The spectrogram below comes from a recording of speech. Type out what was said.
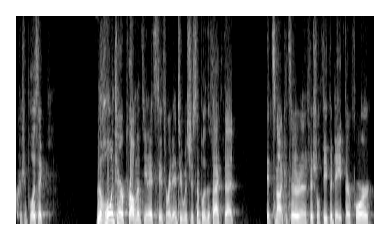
Christian Pulisic. The whole entire problem that the United States ran into was just simply the fact that it's not considered an official FIFA date. Therefore,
